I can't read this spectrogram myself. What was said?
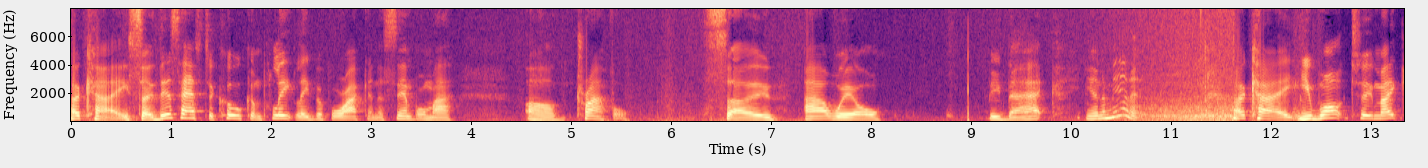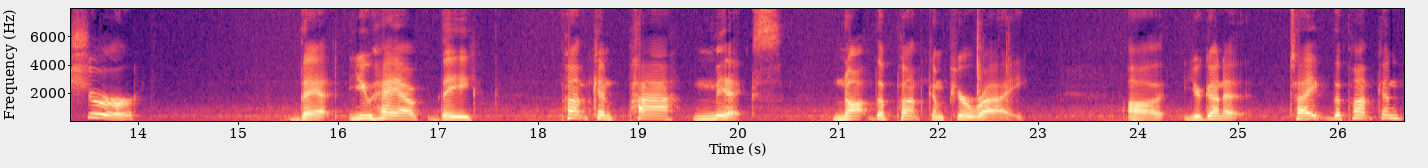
Okay, so this has to cool completely before I can assemble my uh, trifle. So I will be back in a minute. Okay, you want to make sure that you have the pumpkin pie mix, not the pumpkin puree. Uh, you're going to take the pumpkin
